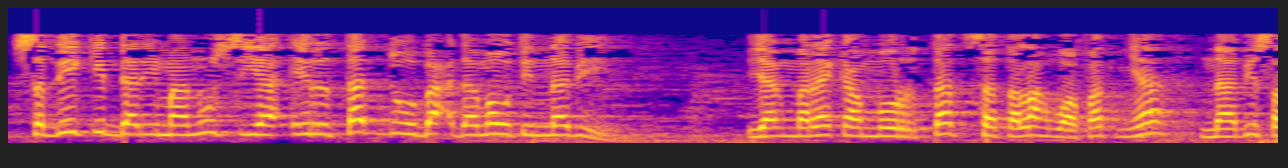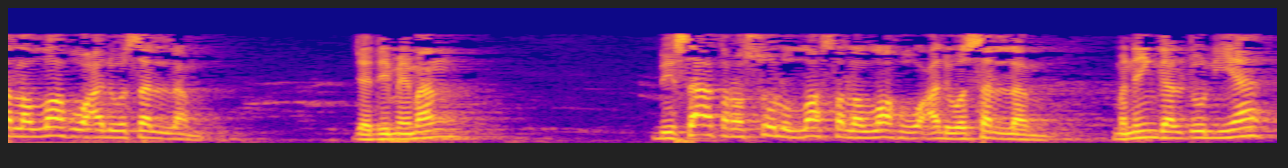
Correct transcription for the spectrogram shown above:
sedikit dari manusia irtaddu ba'da mautin nabi yang mereka murtad setelah wafatnya Nabi sallallahu alaihi wasallam. Jadi memang di saat Rasulullah sallallahu alaihi wasallam meninggal dunia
